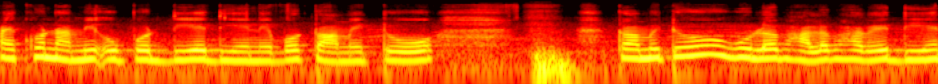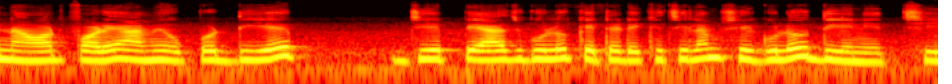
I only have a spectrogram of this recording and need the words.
এখন আমি উপর দিয়ে দিয়ে নেব টমেটো। টমেটোগুলো ভালোভাবে দিয়ে নেওয়ার পরে আমি উপর দিয়ে যে পেঁয়াজগুলো কেটে রেখেছিলাম সেগুলোও দিয়ে নিচ্ছি।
